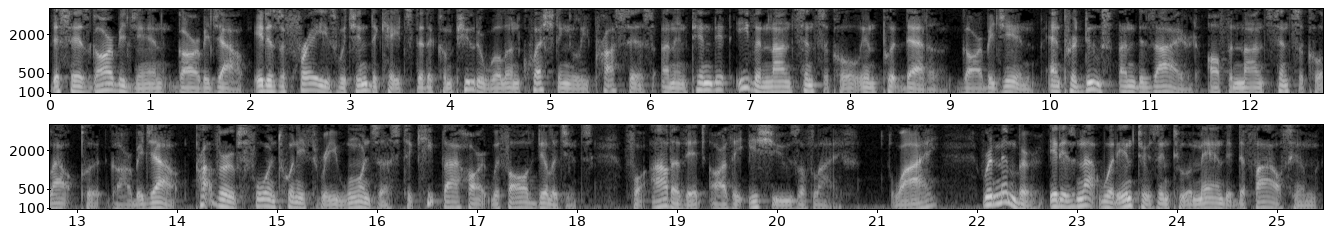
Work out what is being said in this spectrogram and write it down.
that says garbage in, garbage out. It is a phrase which indicates that a computer will unquestioningly process unintended, even nonsensical input data, garbage in, and produce undesired, often nonsensical output, garbage out. Proverbs 4 and 23 warns us to keep thy heart with all diligence, for out of it are the issues of life. Why? Remember, it is not what enters into a man that defiles him,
